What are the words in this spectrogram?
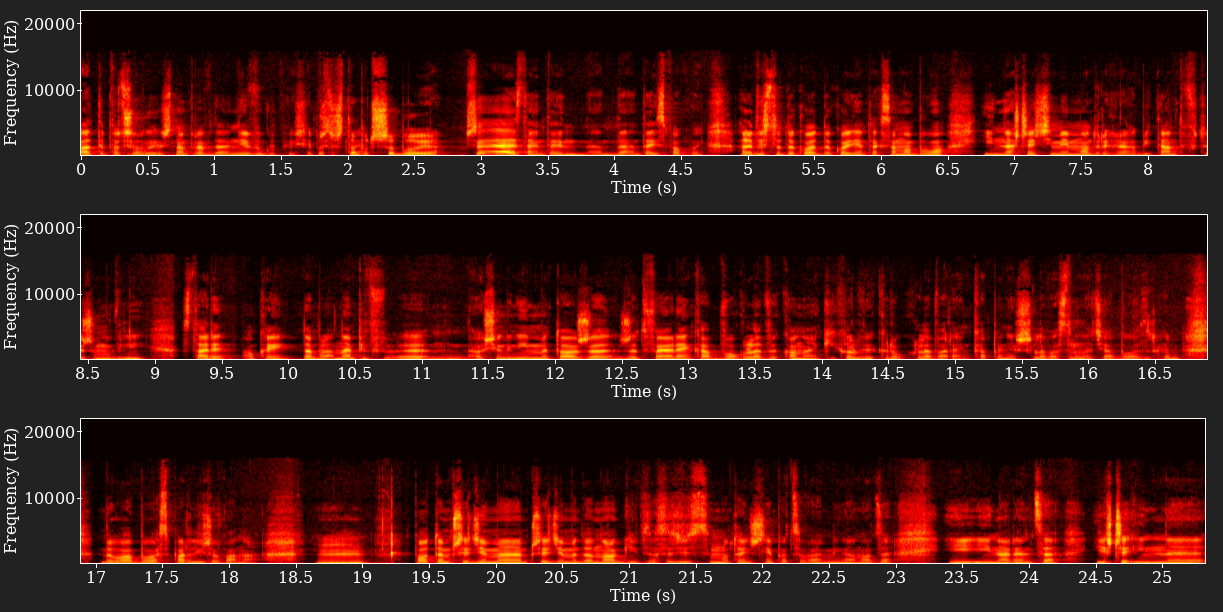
a ty potrzebujesz no. naprawdę? Nie wygłupię się. Przecież tam potrzebuję. Przestań, daj, daj spokój. Ale wiesz, to dokładnie, dokładnie tak samo było i na szczęście miałem mądrych rehabilitantów, którzy mówili, stary, okej, okay, dobra, najpierw e, osiągnijmy to, że, że twoja ręka w ogóle wykona jakikolwiek ruch, lewa ręka, ponieważ lewa strona ciała była, była, była sparaliżowana. Mm, potem przejdziemy, przejdziemy do nogi, w zasadzie symultanicznie pracowałem i na nodze i, i na ręce. Jeszcze inny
